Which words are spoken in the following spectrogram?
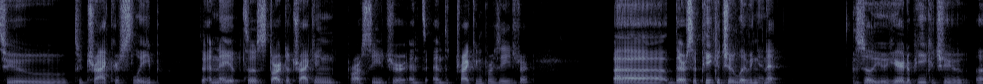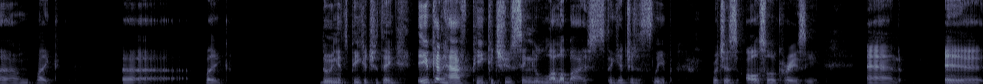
to to track your sleep to enable to start the tracking procedure and to end the tracking procedure. Uh, there's a Pikachu living in it, so you hear the Pikachu um, like uh, like doing its Pikachu thing. You can have Pikachu sing you lullabies to get you to sleep, which is also crazy. And uh,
